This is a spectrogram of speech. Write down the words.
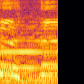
Ha ha ha!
